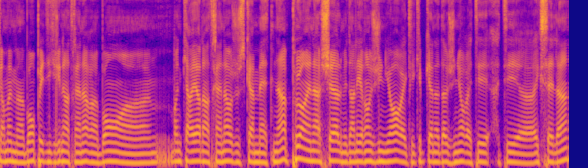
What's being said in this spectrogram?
quand même un bon pedigree d'entraîneur, un bon, une bonne carrière d'entraîneur jusqu'à maintenant. Peu en NHL, mais dans les rangs juniors, avec l'équipe Canada Junior, a été, été euh, excellent.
